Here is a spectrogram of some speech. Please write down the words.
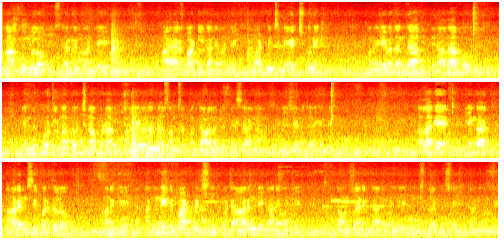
మహాకుంభలో జరిగినటువంటి ఆ ఏర్పాట్లు కానివ్వండి వాటి నుంచి నేర్చుకుని మనం ఏ విధంగా దాదాపు ఎనిమిది కోట్ల మంది వచ్చినా కూడా మనం ఏ విధంగా సంసిద్ధం కావాలని చెప్పేసి ఆయన రివ్యూ చేయడం జరిగింది. అలాగే ముఖ్యంగా ఆర్ఎంసీ పరిధిలో మనకి అన్ని డిపార్ట్మెంట్స్ అంటే ఆర్ఎండి కానివ్వండి టౌన్ ప్లానింగ్ కానివ్వండి మున్సిపల్ అడ్మినిస్ట్రేషన్ కానివ్వండి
